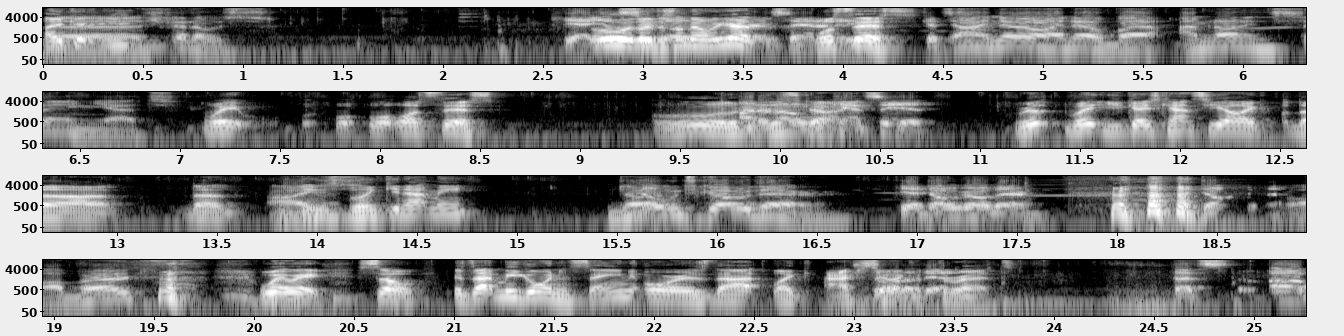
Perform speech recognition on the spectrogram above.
I can The eat- shadows. Yeah, Ooh, you'll see there's something those over when here. What's this? gets- Yeah, I know, I know, but I'm not insane yet. Wait, w- w- what's this? Ooh, look I at don't this know. guy. We can't see it. Re- wait, you guys can't see like the the things blinking at me? Don't go there, Yeah, don't go there. Don't do that. Robert. wait, wait. So is that me going insane, or is that like actually Sort like a of, yeah. threat? That's uh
